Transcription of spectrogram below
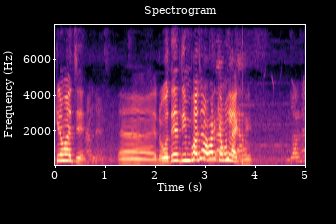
কিরম হয়েছে? রোদে ডিম ভাজা আবার কেমন লাগবে? জলটা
